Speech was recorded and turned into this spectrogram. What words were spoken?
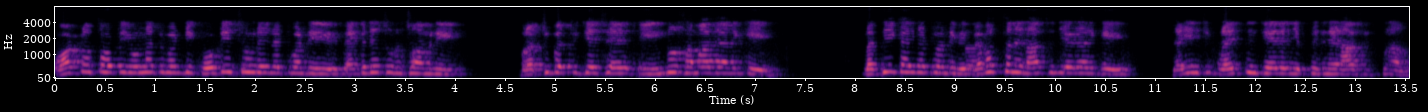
ఓట్లతోటి ఉన్నటువంటి కోటీశ్వరుడైనటువంటి వెంకటేశ్వర స్వామిని భ్రష్టుపట్టి చేసే ఈ హిందూ సమాజానికి ప్రతీక అయినటువంటి వ్యవస్థని నాశనం చేయడానికి దయించి ప్రయత్నం చేయాలని చెప్పేసి నేను ఆశిస్తున్నాను.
